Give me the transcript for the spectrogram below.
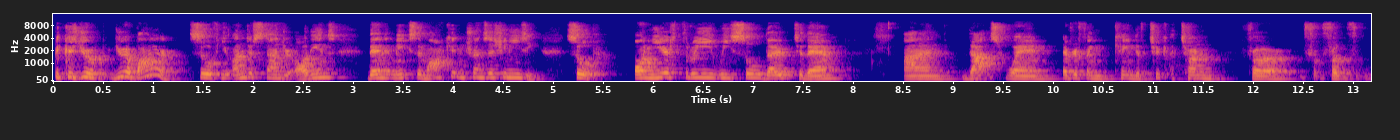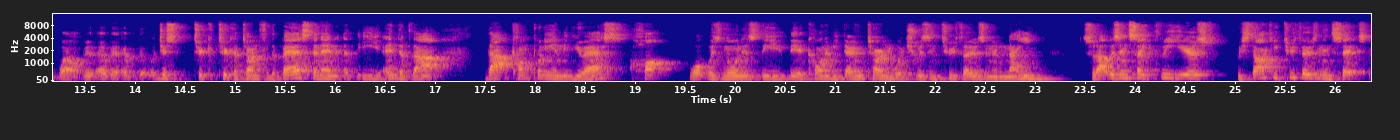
Because you're you're a buyer. So if you understand your audience, then it makes the marketing transition easy. So on year three, we sold out to them, and that's when everything kind of took a turn for for, for well, it, it just took took a turn for the best. And then at the end of that, that company in the US, Hut what was known as the, the economy downturn, which was in 2009. So that was inside three years. We started 2006,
